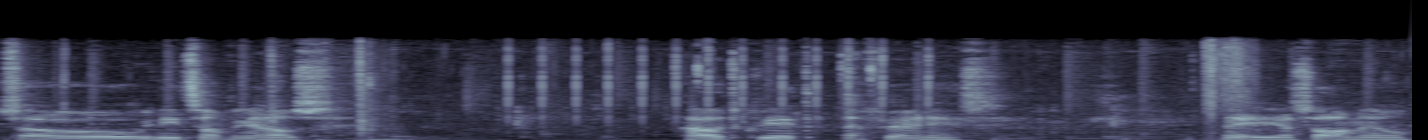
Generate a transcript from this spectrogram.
So we need something else. How to create a furnace. Hey, a sawmill.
